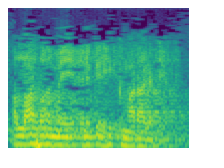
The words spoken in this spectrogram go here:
അള്ളാഹു നമ്മെ അനുഗ്രഹിക്കുമാറാകട്ടെ.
